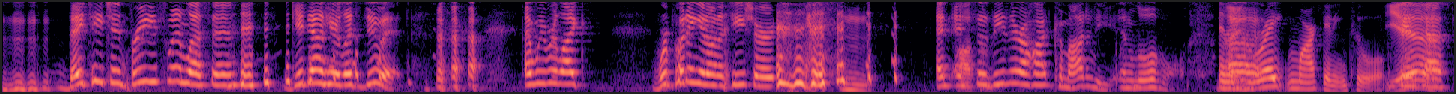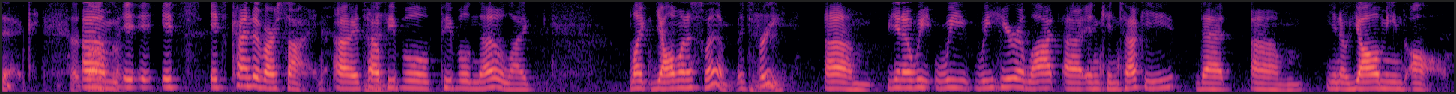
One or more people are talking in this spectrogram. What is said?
they teach in free swim lessons. Get down here, let's do it. and we were like, we're putting it on a T-shirt. and and awesome. so these are a hot commodity in Louisville. And uh, a great marketing tool. Yeah. Fantastic. That's um, awesome. It, it, it's it's kind of our sign. Uh, it's mm-hmm. how people people know like like y'all want to swim. It's free. Mm-hmm. Um, you know, we, we, we hear a lot uh, in Kentucky that um, you know y'all means all,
